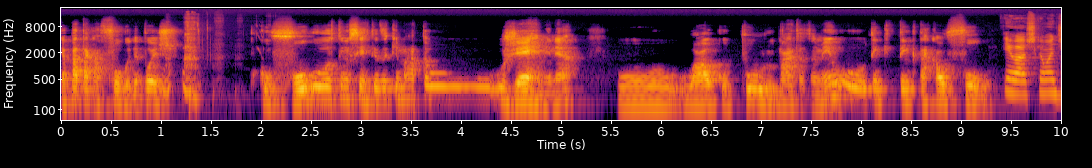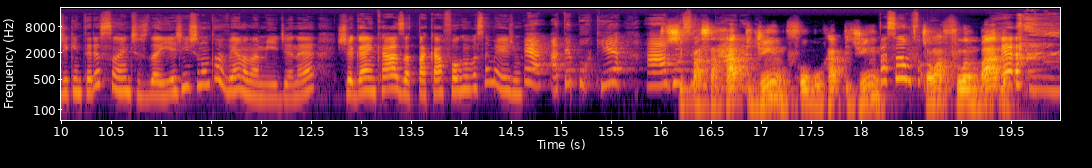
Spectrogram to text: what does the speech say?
é para tacar fogo depois? Porque o fogo eu tenho certeza que mata o, o germe, né? O, o álcool puro mata também ou tem que, tem que tacar o fogo? Eu acho que é uma dica interessante. Isso daí a gente não tá vendo na mídia, né? Chegar em casa, tacar fogo em você mesmo. É, até porque a água Se passar sanitária- rapidinho, fogo rapidinho, Passar um fo- só uma flambada, É.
